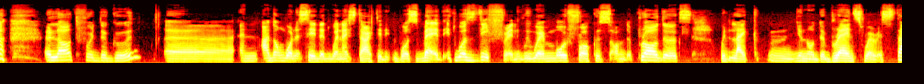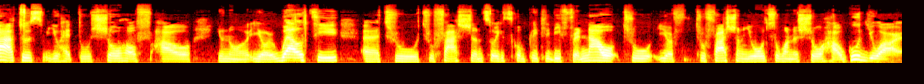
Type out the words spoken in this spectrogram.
a lot for the good. Uh, and I don't want to say that when I started it was bad. It was different. We were more focused on the products. With like mm, you know the brands were a status you had to show off how you know you're wealthy uh, through through fashion. So it's completely different. Now through your through fashion you also want to show how good you are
